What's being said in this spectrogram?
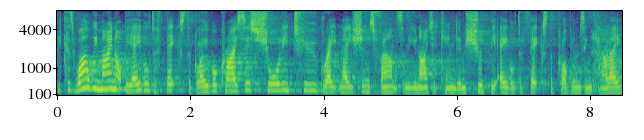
Because while we might not be able to fix the global crisis, surely two great nations, France and the United Kingdom, should be able to fix the problems in Calais.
